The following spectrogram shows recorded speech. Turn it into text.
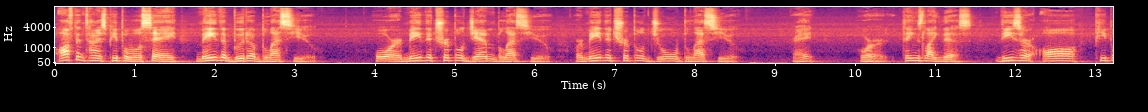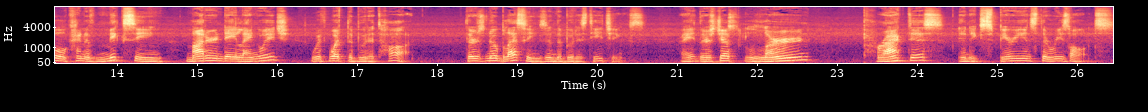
oftentimes people will say, May the Buddha bless you, or May the triple gem bless you, or May the triple jewel bless you, right? Or things like this. These are all people kind of mixing modern day language with what the Buddha taught. There's no blessings in the Buddhist teachings, right? There's just learn, practice, and experience the results.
